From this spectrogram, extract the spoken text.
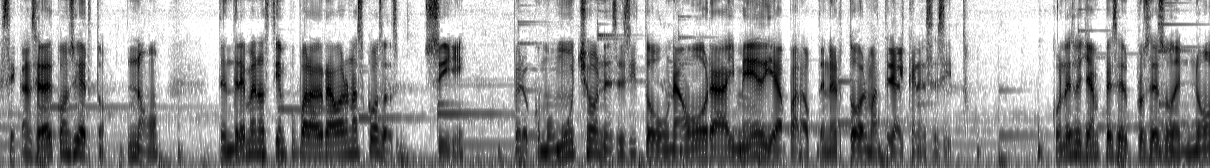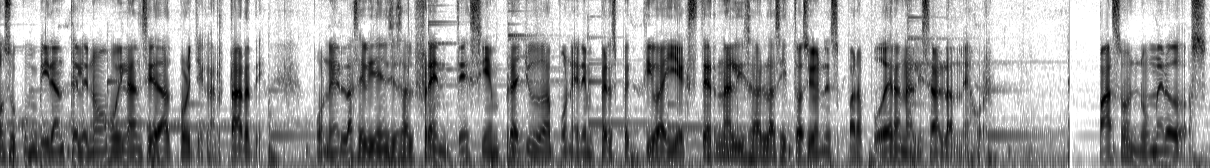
¿Se cancela el concierto? No. ¿Tendré menos tiempo para grabar unas cosas? Sí, pero como mucho necesito una hora y media para obtener todo el material que necesito. Con eso ya empecé el proceso de no sucumbir ante el enojo y la ansiedad por llegar tarde. Poner las evidencias al frente siempre ayuda a poner en perspectiva y externalizar las situaciones para poder analizarlas mejor. Paso número 2.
